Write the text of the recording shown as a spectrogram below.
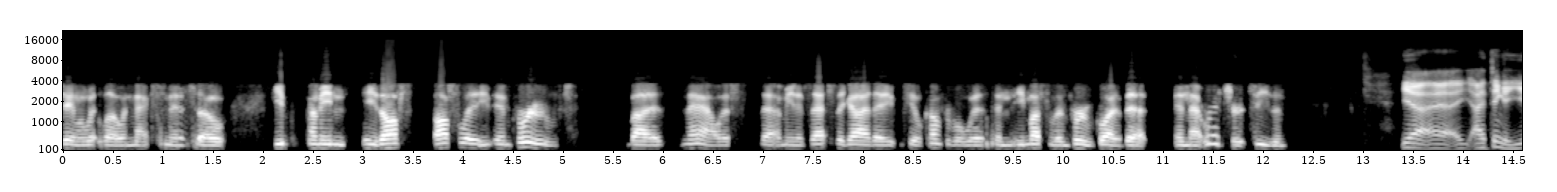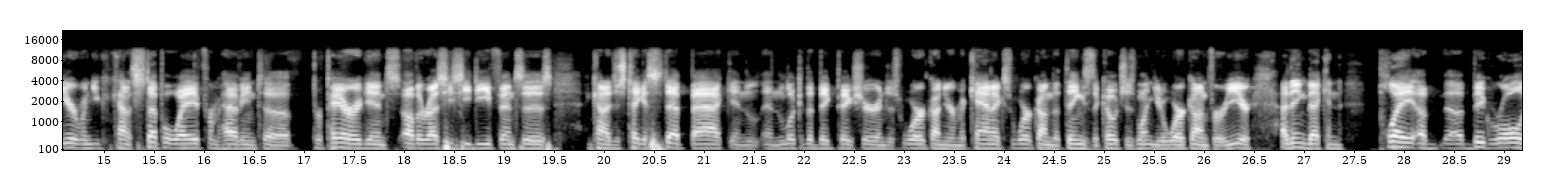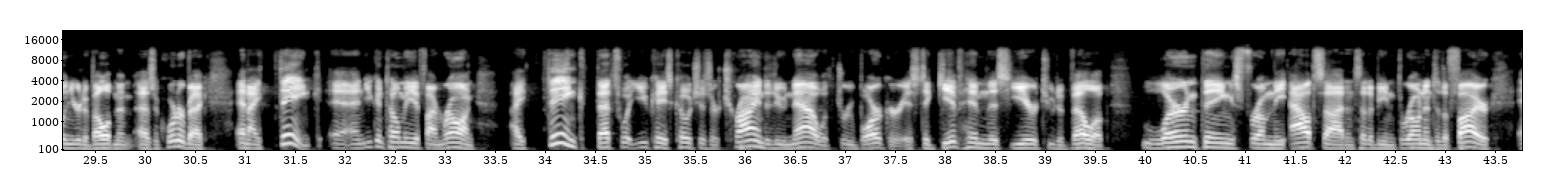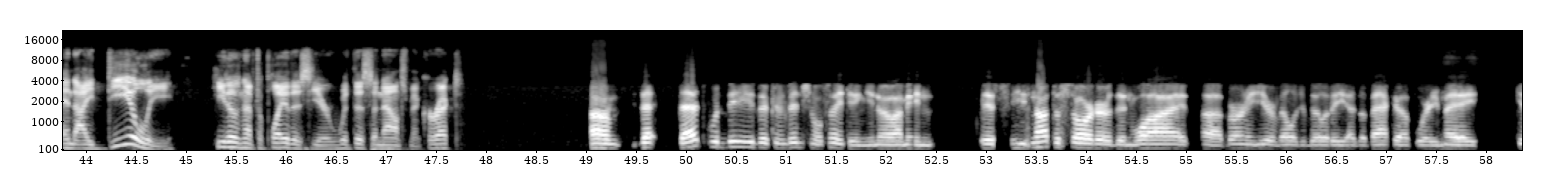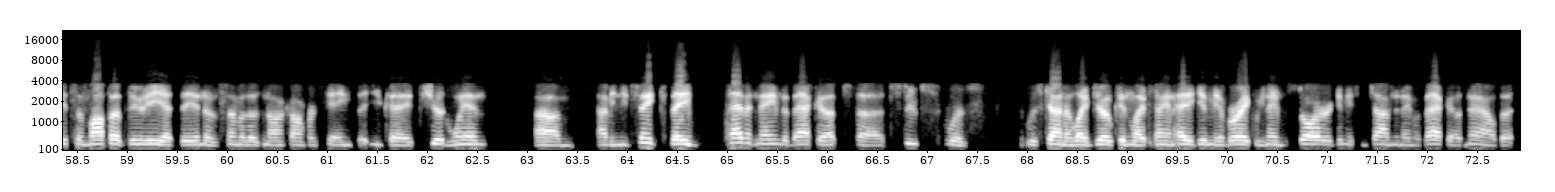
Jalen Whitlow and Max Smith. So he, I mean, he's off awfully improved by now. If that, I mean, if that's the guy they feel comfortable with, then he must have improved quite a bit in that redshirt season. Yeah, I, I think a year when you can kind of step away from having to prepare against other SEC defenses and kind of just take a step back and and look at the big picture and just work on your mechanics, work on the things the coaches want you to work on for a year. I think that can play a, a big role in your development as a quarterback. And I think, and you can tell me if I'm wrong, I think that's what UK's coaches are trying to do now with Drew Barker is to give him this year to develop, learn things from the outside instead of being thrown into the fire. And ideally, he doesn't have to play this year with this announcement, correct? Um, that that would be the conventional thinking. You know, I mean, if he's not the starter, then why uh, burn a year of eligibility as a backup where he may get some mop-up duty at the end of some of those non-conference games that UK should win? Um, I mean, you'd think they haven't named a backup. Uh, Stoops was was kind of like joking, like saying, "Hey, give me a break. We named a starter. Give me some time to name a backup now." But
